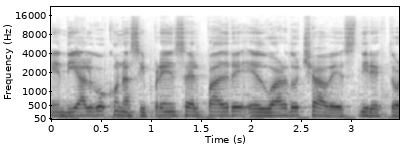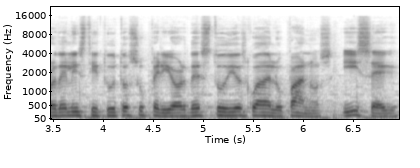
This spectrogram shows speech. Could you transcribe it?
En diálogo con Así Prensa, el padre Eduardo Chávez, director del Instituto Superior de Estudios Guadalupanos, ISEG,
